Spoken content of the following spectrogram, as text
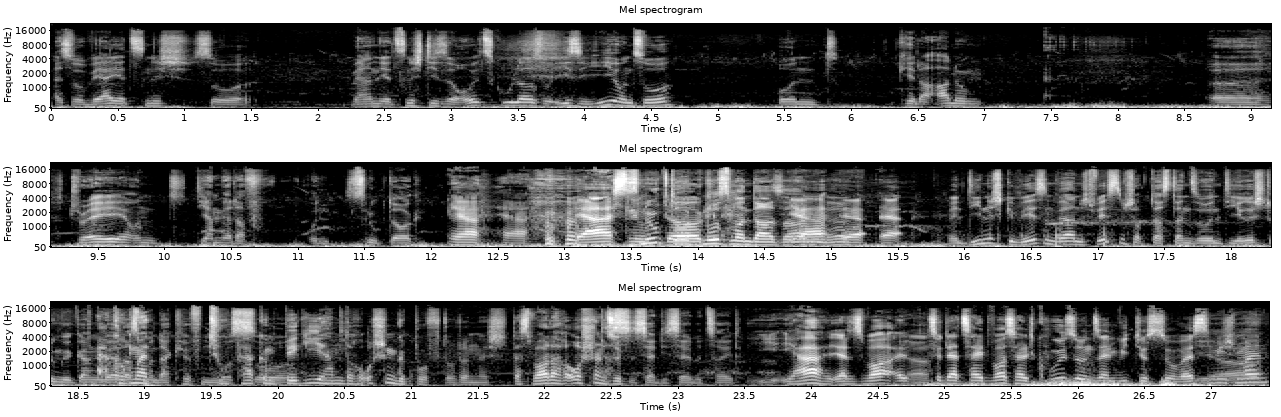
also wer jetzt nicht so, wären jetzt nicht diese Oldschooler, so Easy E und so und keine Ahnung, äh, Dre und die haben ja da und Snoop Dogg. Ja, ja. Ja, Snoop, Snoop Dogg. Dogg muss man da sagen. ja, ne? ja, ja. Wenn die nicht gewesen wären, ich weiß nicht, ob das dann so in die Richtung gegangen Ah, wäre, dass mal, man da kiffen muss. Tupac So. und Biggie haben doch auch schon gebufft, oder nicht? Das war doch auch schon Das so. ist ja dieselbe Zeit. Ja, ja, das war, Ja. zu der Zeit war es halt cool so in seinen Videos so, weißt du, wie ich Ja. meine?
